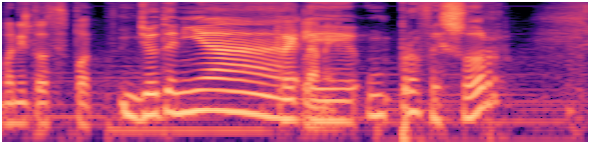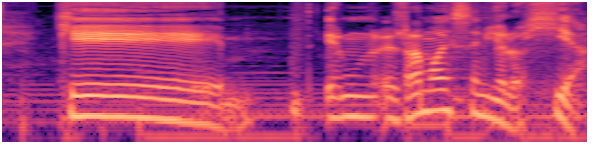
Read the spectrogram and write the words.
bonito spot. Yo tenía eh, un profesor que en el ramo de semiología.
